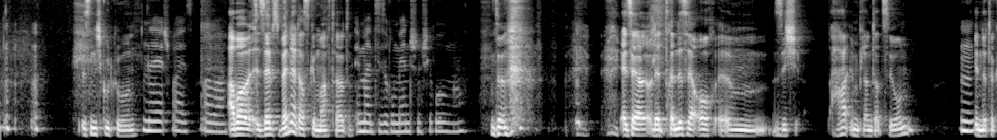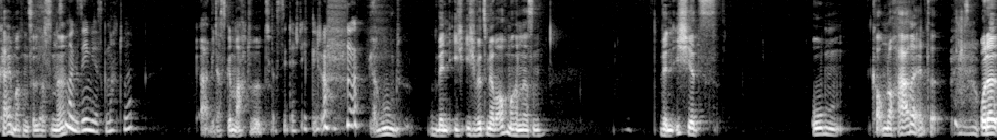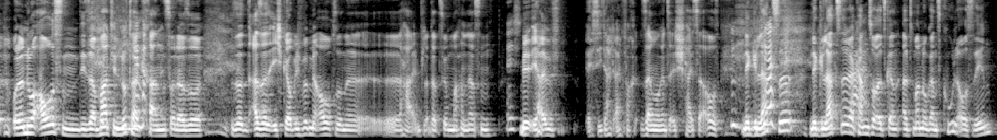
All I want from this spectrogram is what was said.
Ist nicht gut geworden. Nee, ich weiß. Aber Aber selbst wenn er das gemacht hat, immer diese rumänischen Chirurgen. ne? ist ja, der Trend ist ja auch, ähm, sich Haarimplantationen in der Türkei machen zu lassen. Hast du Ne? mal gesehen, wie das gemacht wird? Ja, wie das gemacht wird. Das sieht echt eklig aus. Ja gut, wenn ich, ich würde es mir aber auch machen lassen. Wenn ich jetzt oben kaum noch Haare hätte. Oder, oder nur außen, dieser Martin-Luther-Kranz oder so. so. Also ich glaube, ich würde mir auch so eine äh, Haarimplantation machen lassen. Echt? Mir, ja, es sieht halt einfach, sagen wir mal ganz ehrlich, scheiße aus. Eine Glatze, eine Glatze, da kann man so als, als Mann nur ganz cool aussehen.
